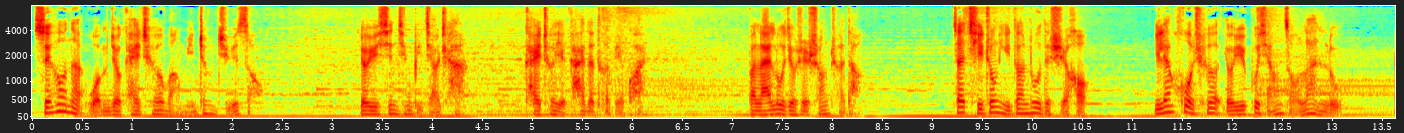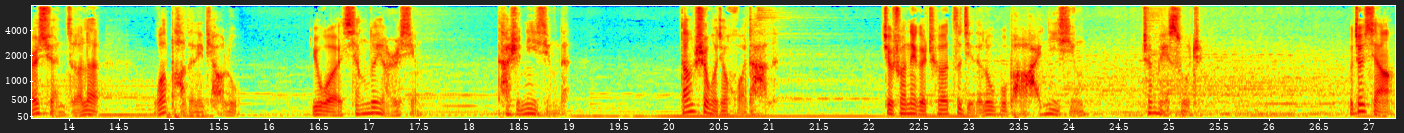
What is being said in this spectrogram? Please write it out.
随后呢，我们就开车往民政局走。由于心情比较差，开车也开得特别快。本来路就是双车道，在其中一段路的时候，一辆货车由于不想走烂路，而选择了我跑的那条路，与我相对而行。它是逆行的。当时我就火大了，就说那个车自己的路不跑还逆行，真没素质。我就想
